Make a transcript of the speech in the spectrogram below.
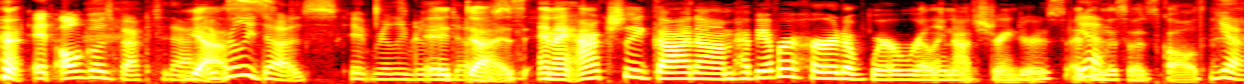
it all goes back to that Yes. it really does it really really it does. does. And I actually got um have you ever heard of We're Really Not Strangers? I Yeah. think that's what it's called. yeah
